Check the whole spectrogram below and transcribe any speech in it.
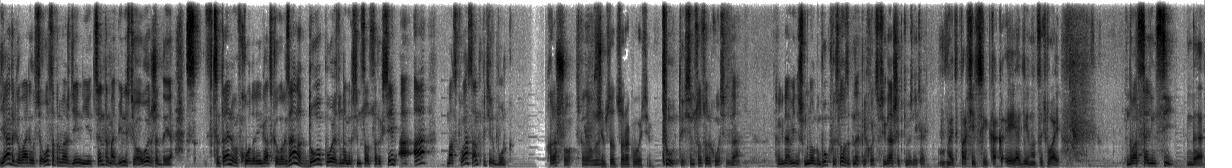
Я договаривался о сопровождении Центра мобильности ОАО РЖД с центрального входа Ленинградского вокзала до поезда номер 747 АА Москва-Санкт-Петербург. Хорошо, сказал он. 748. Тьфу ты, 748, да. Когда, видишь, много букв и слов запоминать приходится, всегда ошибки возникают. Это практически как A11Y. 21C. Да.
